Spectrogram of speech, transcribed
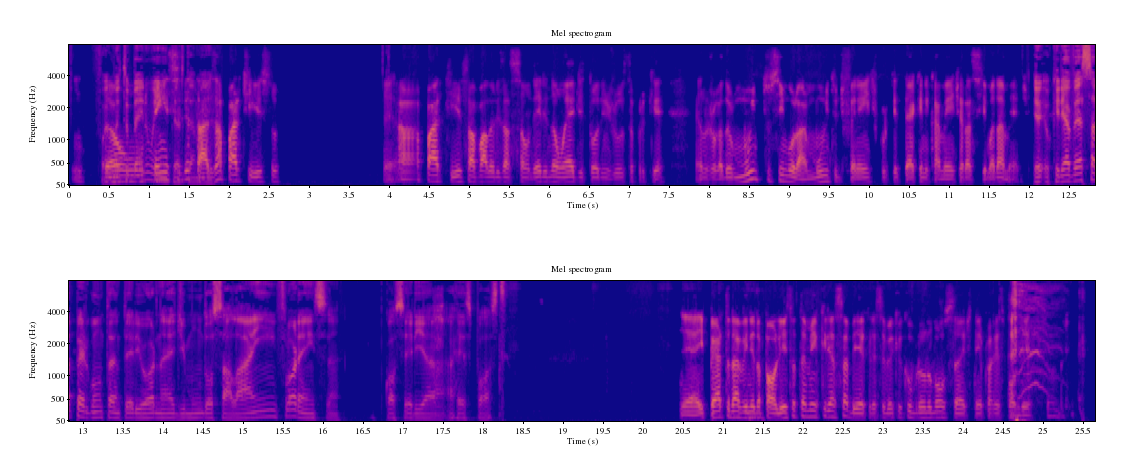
Então, foi muito bem no tem Inter esses detalhes. Também. A parte isso, é, a parte isso, a valorização dele não é de todo injusta, porque é um jogador muito singular, muito diferente, porque tecnicamente era acima da média. Eu, eu queria ver essa pergunta anterior, né, de Mundo Salah em Florença. Qual seria a resposta? É, e perto da Avenida Paulista eu também queria saber, eu queria saber o que o Bruno Bonsante tem para responder sobre.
